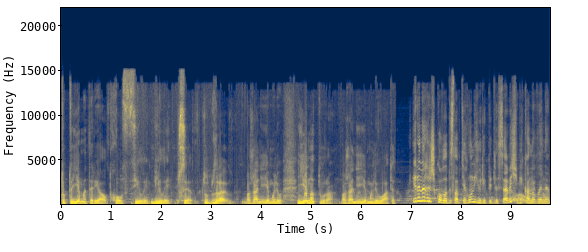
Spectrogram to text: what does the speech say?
Тобто є матеріал, холст цілий, білий, все. Тут бажання є малювати. Є натура, бажання є малювати. Ірина Гришко, Владислав Тягун, Юрій Підлісевич, Віка Новини.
